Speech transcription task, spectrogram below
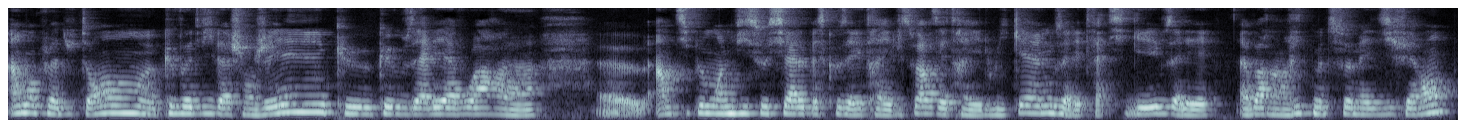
un emploi du temps, euh, que votre vie va changer, que, que vous allez avoir un, euh, un petit peu moins de vie sociale parce que vous allez travailler le soir, vous allez travailler le week-end, vous allez être fatigué, vous allez avoir un rythme de sommeil différent,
